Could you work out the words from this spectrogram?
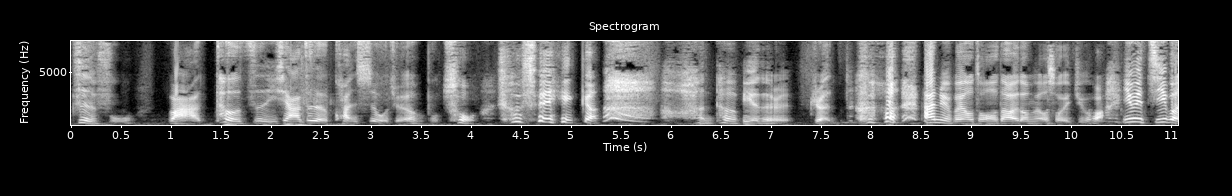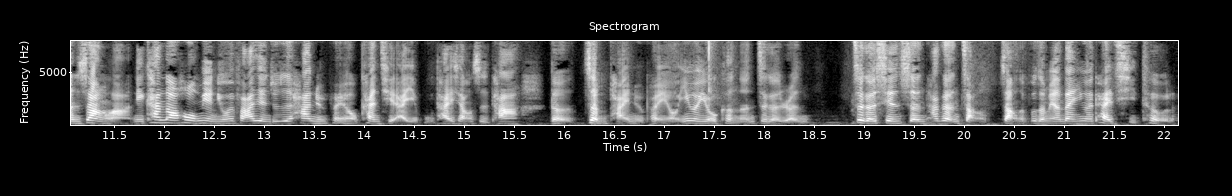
制服。’”把特制一下这个款式，我觉得很不错，就是一个 很特别的人。他女朋友从头到尾都没有说一句话，因为基本上啦，你看到后面你会发现，就是他女朋友看起来也不太像是他的正牌女朋友，因为有可能这个人这个先生他可能长长得不怎么样，但因为太奇特了，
